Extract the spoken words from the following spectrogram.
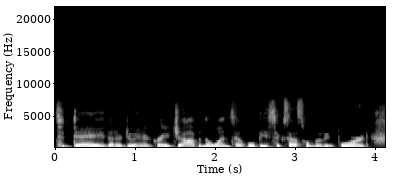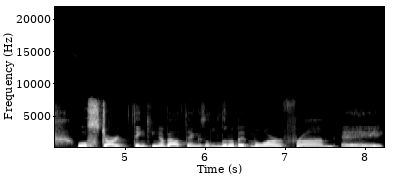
today that are doing a great job and the ones that will be successful moving forward will start thinking about things a little bit more from a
